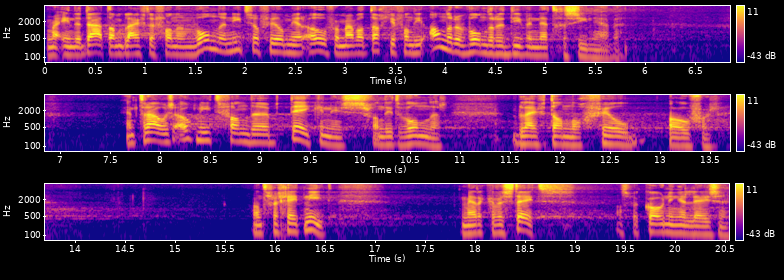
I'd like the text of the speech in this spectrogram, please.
maar inderdaad, dan blijft er van een wonder niet zoveel meer over. Maar wat dacht je van die andere wonderen die we net gezien hebben? En trouwens ook niet van de betekenis van dit wonder blijft dan nog veel over. Want vergeet niet, merken we steeds als we koningen lezen,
